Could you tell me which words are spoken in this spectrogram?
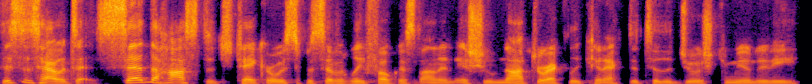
This is how it said. Said the hostage taker was specifically focused on an issue not directly connected to the Jewish community,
